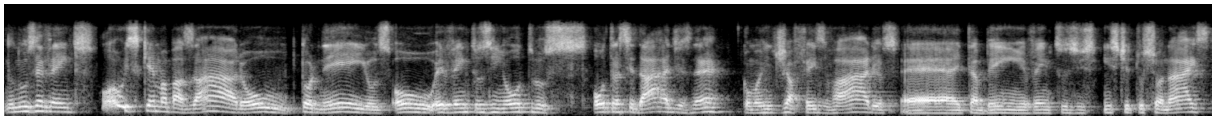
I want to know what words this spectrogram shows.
nos eventos, ou esquema bazar, ou torneios, ou eventos em outros, outras cidades, né? Como a gente já fez vários, é, e também eventos institucionais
